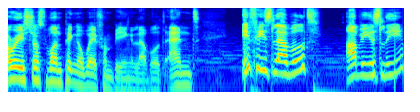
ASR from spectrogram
Or he's just one ping away from being leveled. And if he's leveled, obviously,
